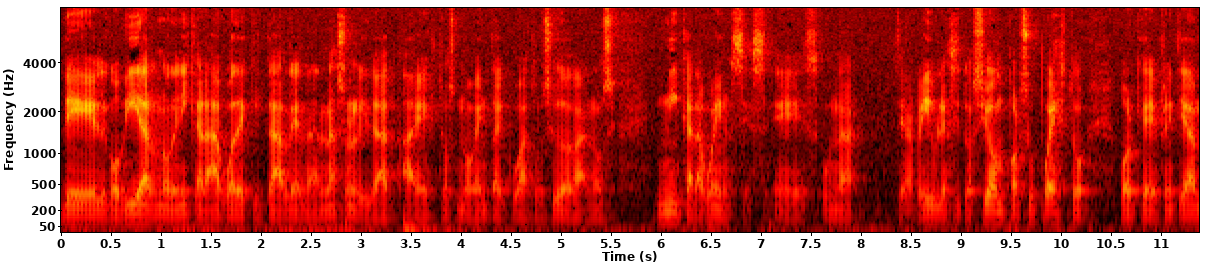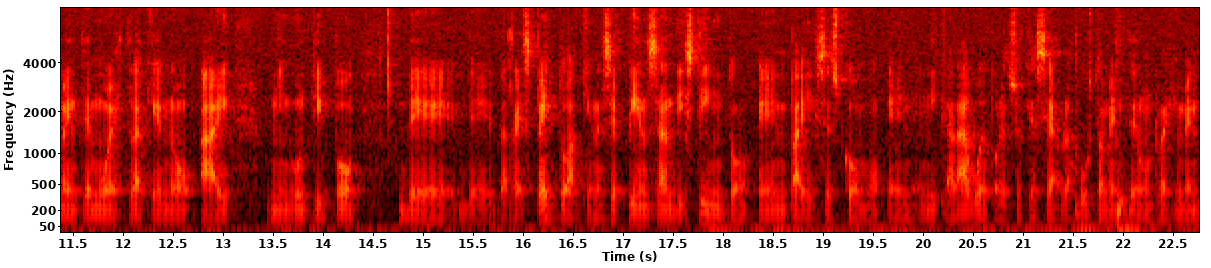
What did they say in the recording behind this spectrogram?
del gobierno de Nicaragua de quitarle la nacionalidad a estos 94 ciudadanos nicaragüenses. Es una terrible situación, por supuesto, porque definitivamente muestra que no hay ningún tipo de, respeto a quienes se piensan distinto en países como en Nicaragua, y por eso es que se habla justamente de un régimen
